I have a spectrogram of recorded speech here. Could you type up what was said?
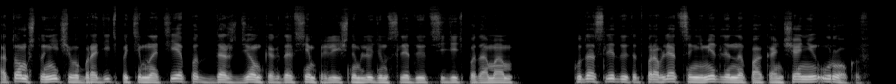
О том, что нечего бродить по темноте, под дождем, когда всем приличным людям следует сидеть по домам, куда следует отправляться немедленно по окончанию уроков.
